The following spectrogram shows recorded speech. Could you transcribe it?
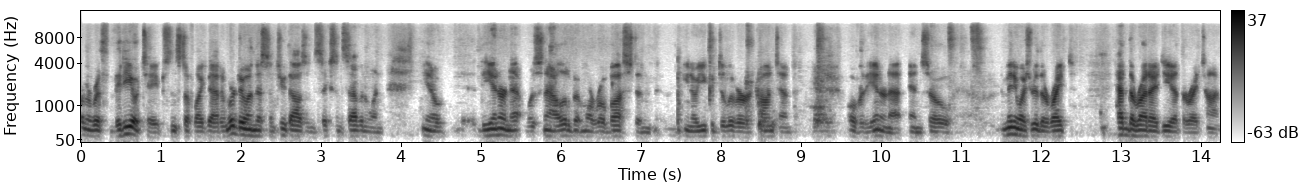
with videotapes and stuff like that. And we're doing this in 2006 and seven when, you know, the internet was now a little bit more robust and, you know, you could deliver content over the internet. And so in many ways, we are the right, had the right idea at the right time.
